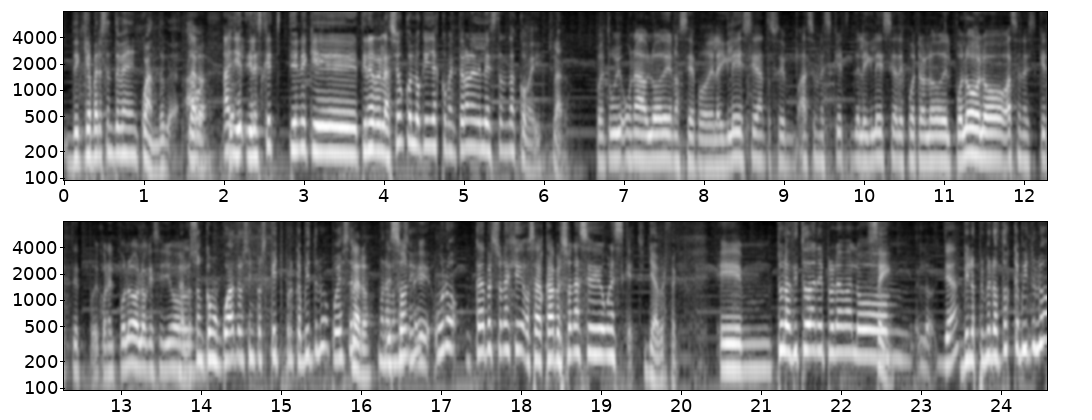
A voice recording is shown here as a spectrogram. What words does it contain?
de que aparecen de vez en cuando. Claro. Ah, Ah, y el, y el sketch tiene que tiene relación con lo que ellas comentaron en el stand-up comedy. Claro. Pues tú, una habló de, no sé, po, de la iglesia, entonces hace un sketch de la iglesia, después otro habló del pololo, hace un sketch de- con el pololo, qué sé yo. Claro, son como cuatro o cinco sketch por capítulo, ¿puede ser? Claro, Una son eh, uno, cada personaje, o sea, cada persona hace un sketch. Ya, perfecto. Eh, ¿Tú lo has visto Dan, en el programa? Lo, Sí. lo- ¿Ya? Vi los primeros dos capítulos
